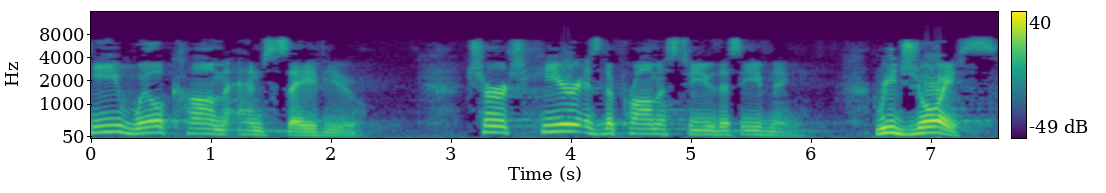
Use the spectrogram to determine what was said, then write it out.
He will come and save you. Church, here is the promise to you this evening. Rejoice.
